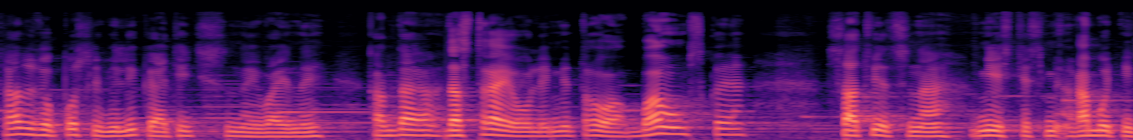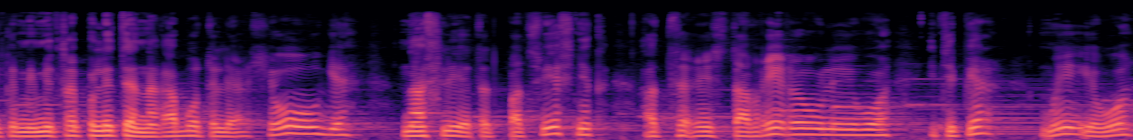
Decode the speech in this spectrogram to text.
сразу же после Великой Отечественной войны, когда достраивали метро Баумское. Соответственно, вместе с работниками метрополитена работали археологи, нашли этот подсвечник, отреставрировали его, и теперь мы его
